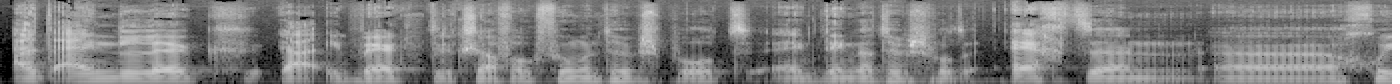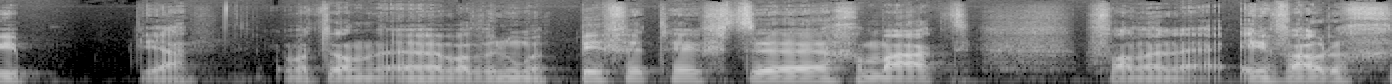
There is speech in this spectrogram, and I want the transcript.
uiteindelijk, ja, ik werk natuurlijk zelf ook veel met HubSpot. Ik denk dat HubSpot echt een eh, goede, ja, wat, dan, wat we noemen pivot heeft gemaakt. Van een eenvoudig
